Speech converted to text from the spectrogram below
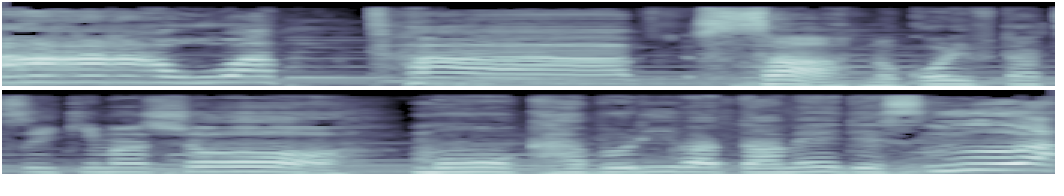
あー、終わったさあ、残り2ついきましょう。もうかぶりはダメです。うわ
